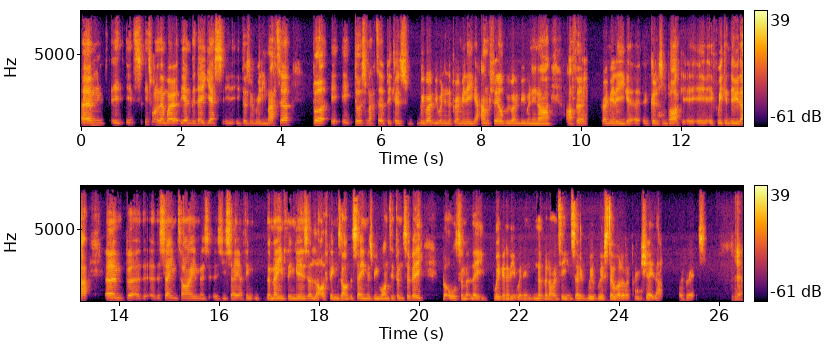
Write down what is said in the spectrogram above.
Um, it, it's it's one of them where at the end of the day, yes, it, it doesn't really matter but it, it, does matter because we won't be winning the Premier League at Anfield. We won't be winning our, our third Premier League at, Goodison Park if we can do that. Um, but at the, same time, as, as you say, I think the main thing is a lot of things aren't the same as we wanted them to be. But ultimately, we're going to be winning number 19, so we, we've still got to appreciate that, whatever it. Yeah,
